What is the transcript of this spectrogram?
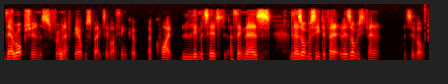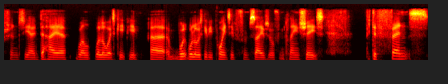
their options from an FPL perspective, I think, are, are quite limited. I think there's there's obviously def- there's obviously options. You know, De Gea will will always keep you uh, will, will always give you points either from saves or from clean sheets. The defence,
